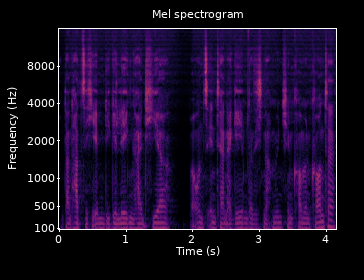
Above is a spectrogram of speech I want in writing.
Und dann hat sich eben die Gelegenheit hier bei uns intern ergeben, dass ich nach München kommen konnte.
